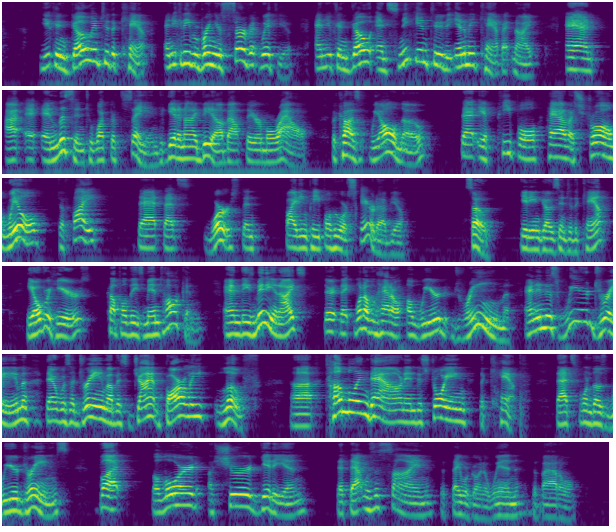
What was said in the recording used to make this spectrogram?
you can go into the camp and you can even bring your servant with you. And you can go and sneak into the enemy camp at night and, uh, and listen to what they're saying to get an idea about their morale. Because we all know that if people have a strong will to fight, that that's worse than fighting people who are scared of you. So Gideon goes into the camp. He overhears a couple of these men talking. And these Midianites they, one of them had a, a weird dream. And in this weird dream, there was a dream of this giant barley loaf uh, tumbling down and destroying the camp. That's one of those weird dreams. But the Lord assured Gideon that that was a sign that they were going to win the battle.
